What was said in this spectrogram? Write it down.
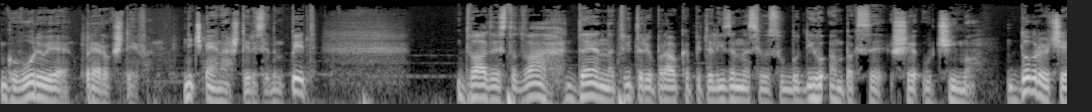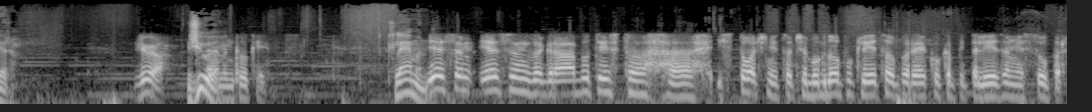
Govoril je prerok Štefan, nič 1,475. 2202, den na Twitterju prav kapitalizem nas je osvobodil, ampak se še učimo. Dobro večer. Živijo. Živijo. Klemen tukaj. Klemen. Jaz sem, jaz sem zagrabil tisto uh, istočnico, če bo kdo poklical, pa rekel, kapitalizem je super.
